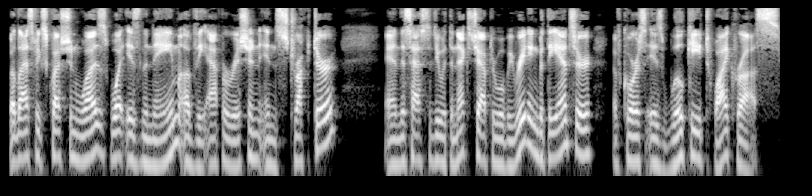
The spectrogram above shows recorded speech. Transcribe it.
But last week's question was, "What is the name of the apparition instructor?" And this has to do with the next chapter we'll be reading. But the answer, of course, is Wilkie Twycross.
